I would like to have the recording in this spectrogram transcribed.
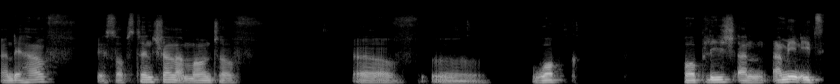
and they have a substantial amount of of uh, work published. And I mean, it's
